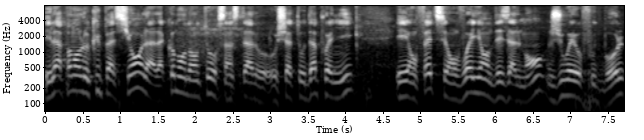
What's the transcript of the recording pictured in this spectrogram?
Et là, pendant l'occupation, la, la commandantour s'installe au, au château d'Appoigny. Et en fait, c'est en voyant des Allemands jouer au football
